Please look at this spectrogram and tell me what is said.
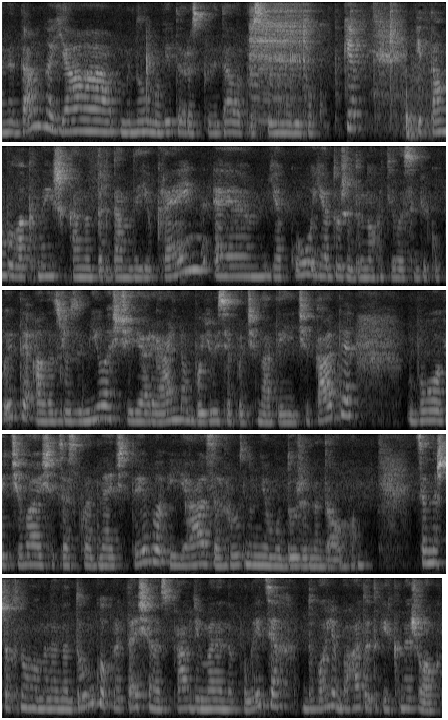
недавно я в минулому відео розповідала про свої нові покупки, і там була книжка Dame de Ukraine, е, яку я дуже давно хотіла собі купити, але зрозуміла, що я реально боюся починати її читати, бо відчуваю, що це складне чтиво, і я загрузну в ньому дуже надовго. Це наштовхнуло мене на думку про те, що насправді в мене на полицях доволі багато таких книжок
